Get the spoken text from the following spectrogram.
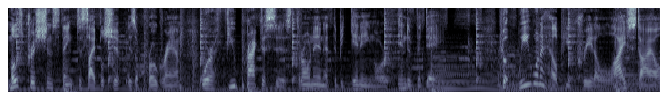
Most Christians think discipleship is a program or a few practices thrown in at the beginning or end of the day. But we want to help you create a lifestyle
